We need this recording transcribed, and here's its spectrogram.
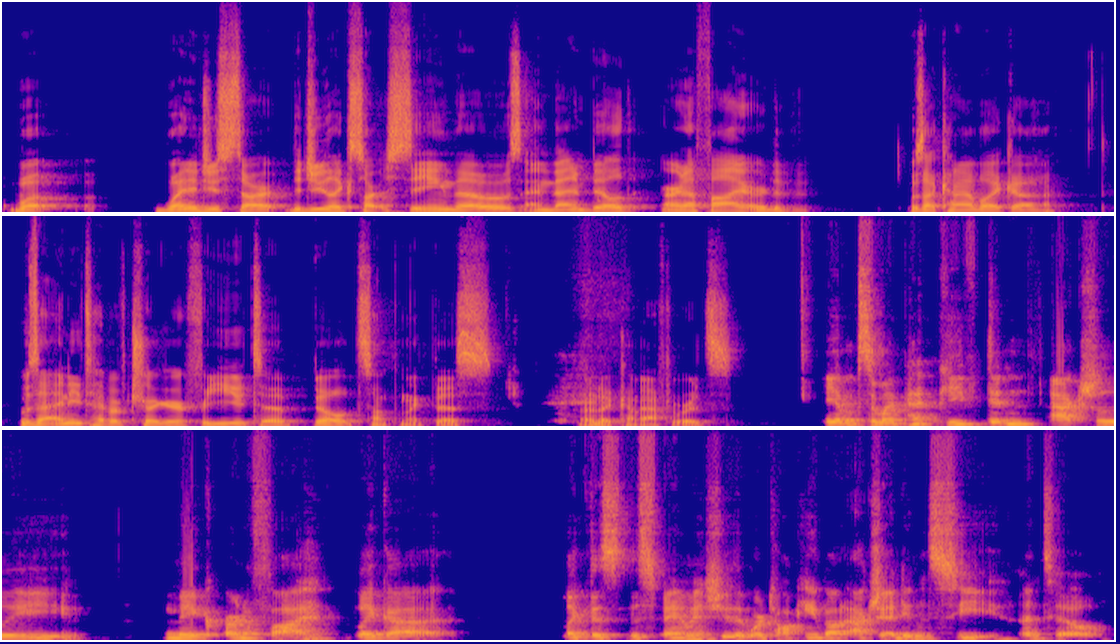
what? When did you start? Did you like start seeing those and then build Earnify, or did, was that kind of like a? Was that any type of trigger for you to build something like this? Or they come afterwards. Yeah, so my pet peeve didn't actually make Earnify like uh like this the spam issue that we're talking about. Actually, I didn't see until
